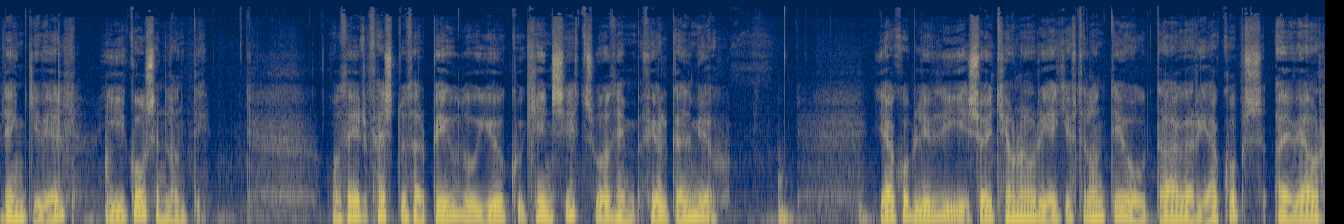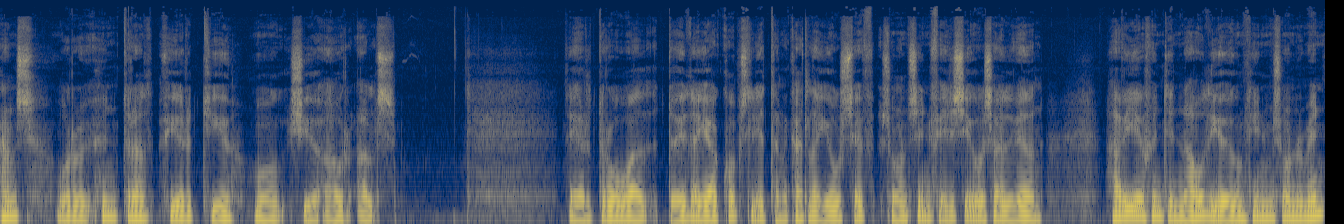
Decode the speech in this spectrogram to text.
lengi vel í Gósenlandi og þeir festu þar byggð og jöku kynsitt svo að þeim fjölgaði mjög. Jakob livði í 17 ári í Egiptalandi og dagar Jakobs, æfi ár hans, voru 147 ár alls. Þegar dróað dauða Jakobs lit hann kalla Jósef svonsinn fyrir sig og sagði við hann Hafi ég fundið náð í augum þínum, svonur minn?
